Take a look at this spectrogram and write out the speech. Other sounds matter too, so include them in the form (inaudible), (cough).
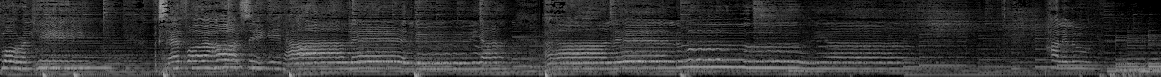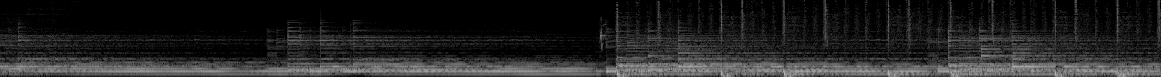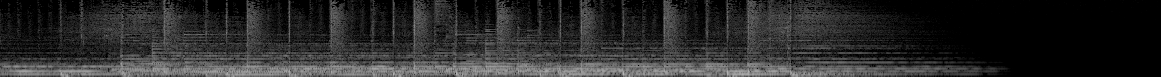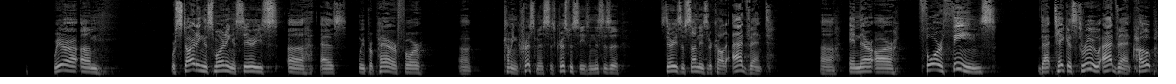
for a king except for a heart singing hallelujah. We're starting this morning a series uh, as we prepare for uh, coming Christmas, this Christmas season. This is a series of Sundays that are called Advent, uh, and there are four themes that take us through Advent: hope,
